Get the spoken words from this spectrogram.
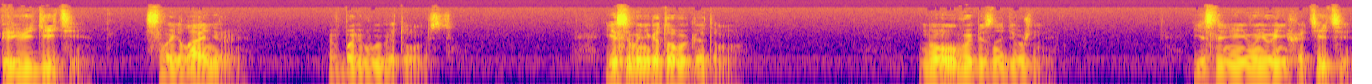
Переведите свои лайнеры в боевую готовность. Если вы не готовы к этому, ну, вы безнадежны. Если вы не хотите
